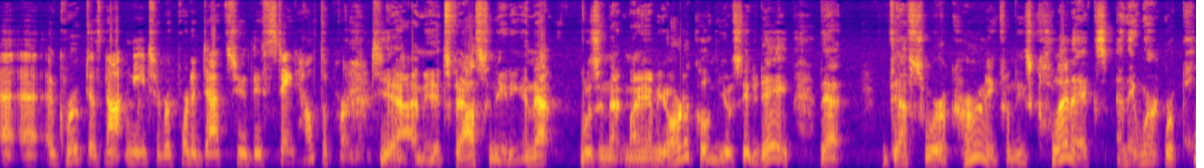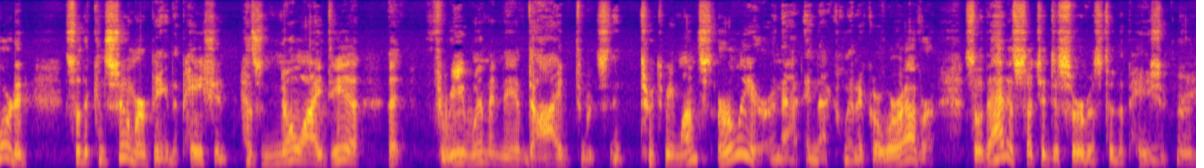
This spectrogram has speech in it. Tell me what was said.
A, a, group does not need to report a death to the state health department. Yeah, I mean, it's fascinating. And that was in that Miami article in the USA Today that deaths were occurring from these clinics and they weren't reported. So the consumer, being the patient, has no idea that three women may have died two, three months earlier in that in that clinic or wherever. So that is such a disservice to the patient. Mm-hmm.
